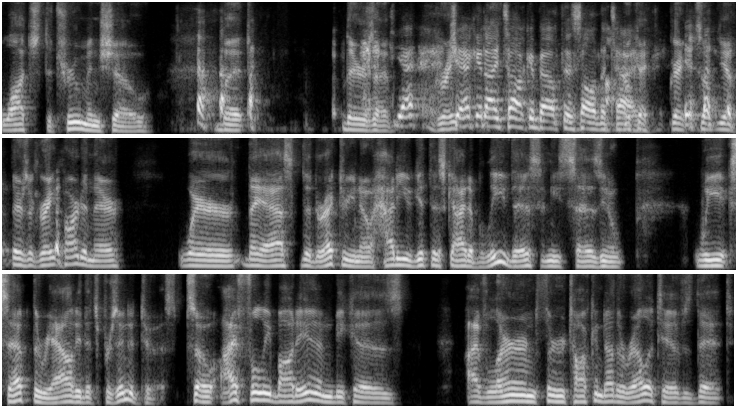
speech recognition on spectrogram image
watched the Truman Show, but there's a yeah, great Jack and I talk about this all the uh, time. Okay, great. So yeah, there's a great part in there where they ask the director, you know, how do you get this guy to believe this? And he says, you know, we accept the reality that's presented to us. So I fully bought in because I've learned through talking to other relatives that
